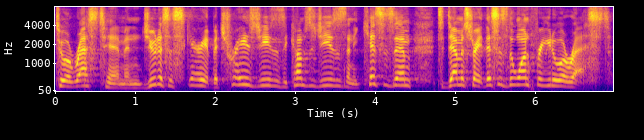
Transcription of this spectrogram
to arrest him. And Judas Iscariot betrays Jesus. He comes to Jesus and he kisses him to demonstrate this is the one for you to arrest.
